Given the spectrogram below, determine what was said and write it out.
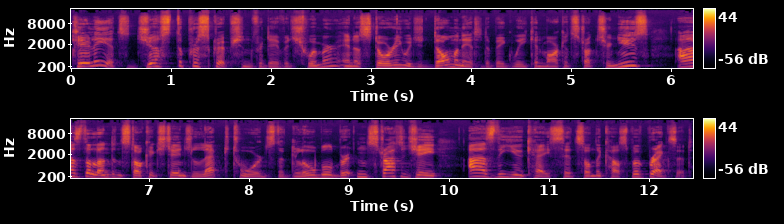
Clearly, it's just the prescription for David Schwimmer in a story which dominated a big week in market structure news as the London Stock Exchange leapt towards the global Britain strategy as the UK sits on the cusp of Brexit.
